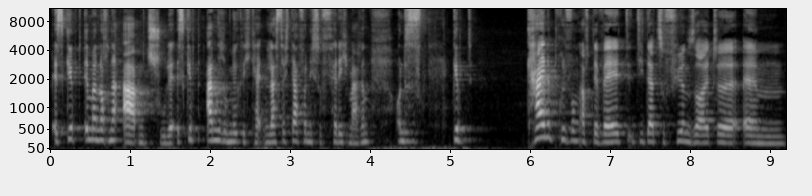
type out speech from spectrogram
Es gibt immer noch eine Abendschule. Es gibt andere Möglichkeiten. Lasst euch davon nicht so fertig machen. Und es ist, gibt keine Prüfung auf der Welt, die dazu führen sollte, ähm,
